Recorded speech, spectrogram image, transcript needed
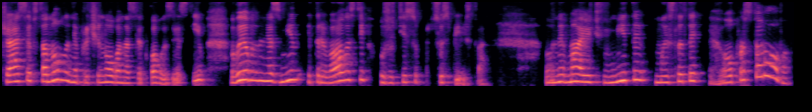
часі, встановлення причинно-наслідкових зв'язків, виявлення змін і тривалості у житті суспільства. Вони мають вміти мислити геопросторово,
